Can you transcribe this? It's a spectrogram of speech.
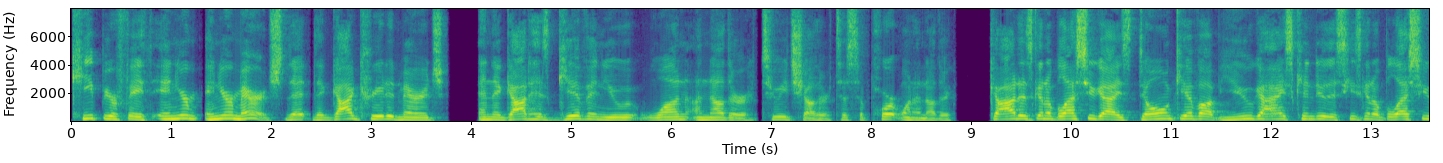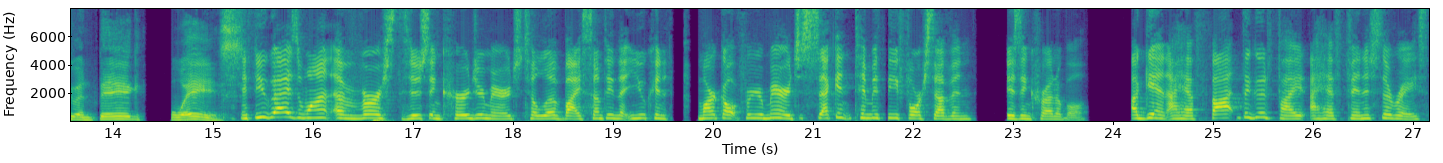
Keep your faith in your in your marriage. That that God created marriage, and that God has given you one another to each other to support one another. God is going to bless you guys. Don't give up. You guys can do this. He's going to bless you in big ways. If you guys want a verse to just encourage your marriage to live by, something that you can mark out for your marriage, 2 Timothy 4 7 is incredible. Again, I have fought the good fight, I have finished the race,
